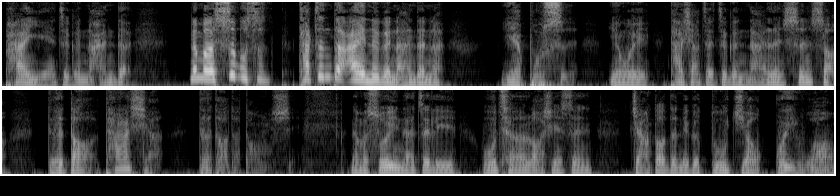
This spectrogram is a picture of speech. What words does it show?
攀岩这个男的，那么是不是？她真的爱那个男的呢，也不是，因为她想在这个男人身上得到他想得到的东西。那么，所以呢，这里吴承恩老先生讲到的那个独角鬼王，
